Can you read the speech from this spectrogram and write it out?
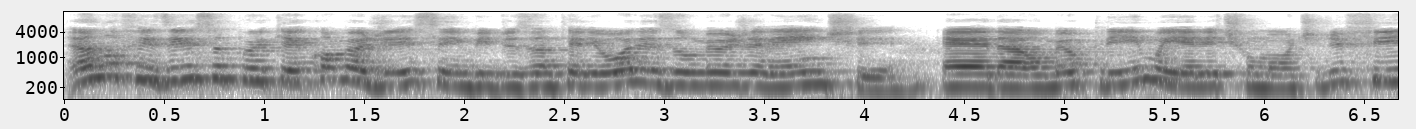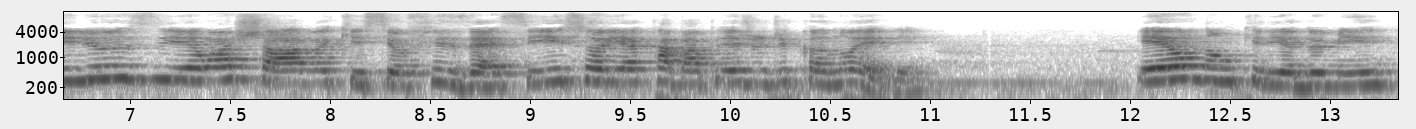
Eu não fiz isso porque, como eu disse em vídeos anteriores, o meu gerente era o meu primo e ele tinha um monte de filhos e eu achava que se eu fizesse isso eu ia acabar prejudicando ele. Eu não queria dormir,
